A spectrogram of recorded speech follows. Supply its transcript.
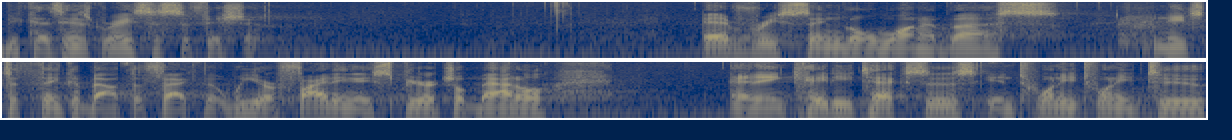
because His grace is sufficient. Every single one of us needs to think about the fact that we are fighting a spiritual battle and in Katy, Texas, in 2022,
